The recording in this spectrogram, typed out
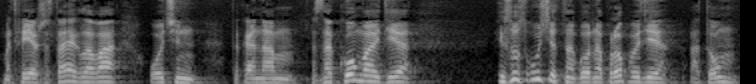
Матфея 6 глава очень такая нам знакомая, где Иисус учит на горной проповеди о том,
